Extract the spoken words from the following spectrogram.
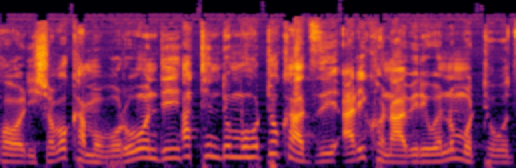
ivuko rishoboka mu Burundi ati ndi umuhutukazi ariko nabiriwe n'umututsi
